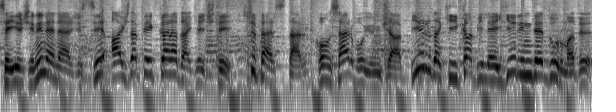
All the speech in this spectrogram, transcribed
Seyircinin enerjisi Ajda Pekkan'a da geçti. Süperstar konser boyunca bir dakika bile yerinde durmadı.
